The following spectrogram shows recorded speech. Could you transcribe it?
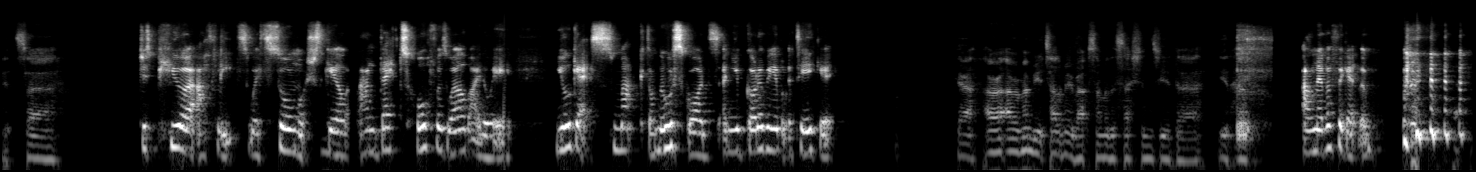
It's uh just pure athletes with so much skill mm. and they're tough as well by the way you'll get smacked on those squads and you've got to be able to take it yeah i, I remember you telling me about some of the sessions you'd uh, you'd have i'll never forget them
